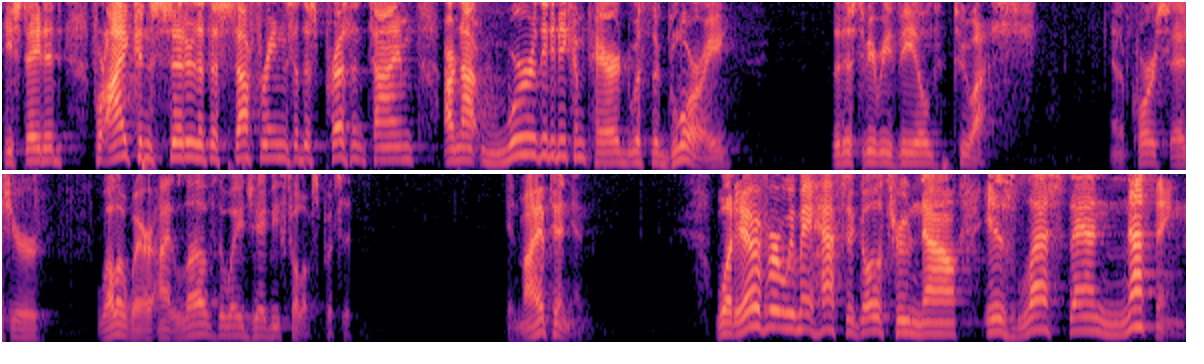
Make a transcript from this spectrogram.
he stated, For I consider that the sufferings of this present time are not worthy to be compared with the glory that is to be revealed to us. And of course, as you're well aware, I love the way J.B. Phillips puts it. In my opinion, whatever we may have to go through now is less than nothing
